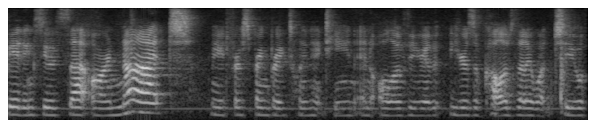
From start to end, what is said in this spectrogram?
bathing suits that are not made for spring break 2019 and all of the years of college that I went to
